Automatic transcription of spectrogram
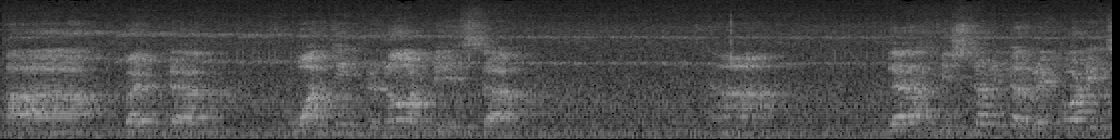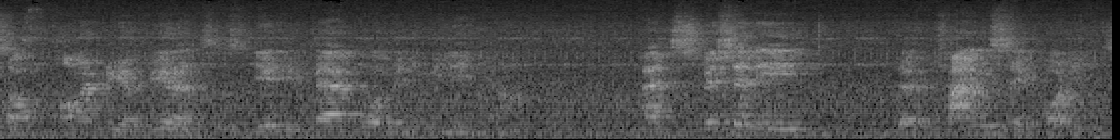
But one thing to note is there are historical recordings of cometary appearances dating back over many millennia, and especially the Chinese recordings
